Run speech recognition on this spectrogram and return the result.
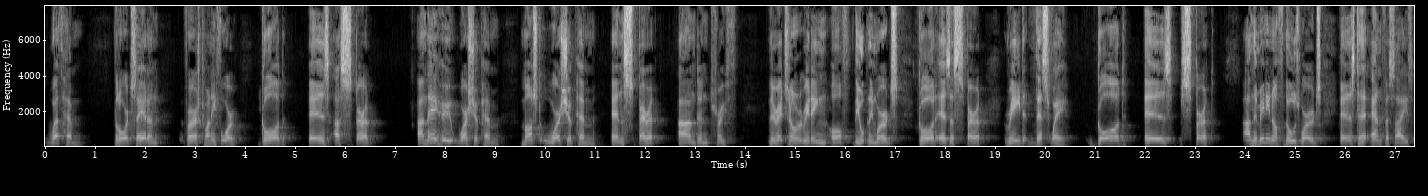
with Him. The Lord said in verse 24, God is a spirit and they who worship him must worship him in spirit and in truth. The original reading of the opening words, God is a spirit, read this way. God is spirit. And the meaning of those words is to emphasize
